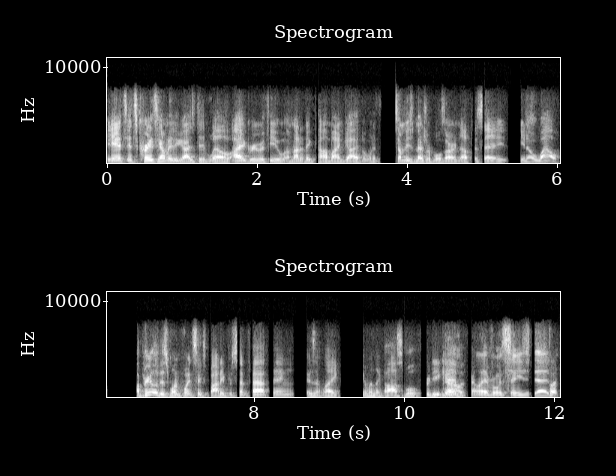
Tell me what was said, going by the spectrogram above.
yeah, it's it's crazy how many of the guys did well. I agree with you. I'm not a big combine guy, but when it's, some of these measurables are enough to say, you know, wow. Apparently, this 1.6 body percent fat thing isn't like humanly possible for DK. No, but apparently everyone's saying he's dead. but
